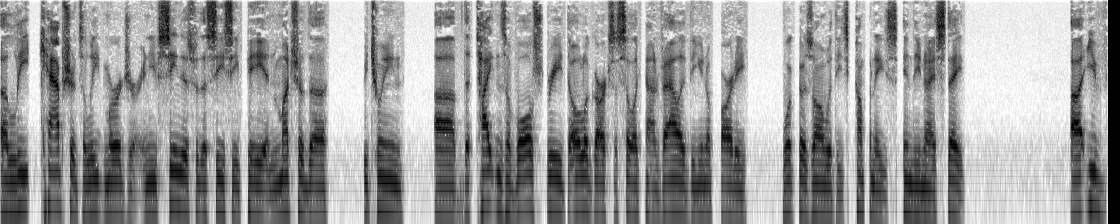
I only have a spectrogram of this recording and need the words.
elite capture; it's elite merger, and you've seen this with the CCP and much of the between uh, the titans of Wall Street, the oligarchs of Silicon Valley, the Uniparty, what goes on with these companies in the United States. Uh, you've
